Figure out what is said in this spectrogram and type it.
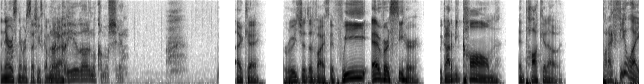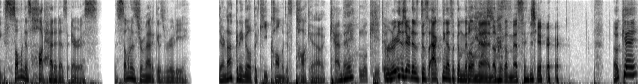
And there's never said she's coming back. Okay. Ruijerd's advice. If we ever see her, we gotta be calm and talk it out. But I feel like someone as hot headed as Eris, and someone as dramatic as Rudy, they're not gonna be able to keep calm and just talk it out, can they? Wizard is just acting as like a middleman, that's like a messenger. okay.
